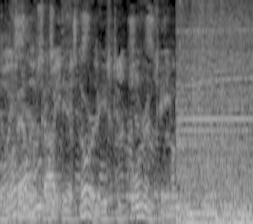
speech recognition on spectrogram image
without the authorities to quarantine.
